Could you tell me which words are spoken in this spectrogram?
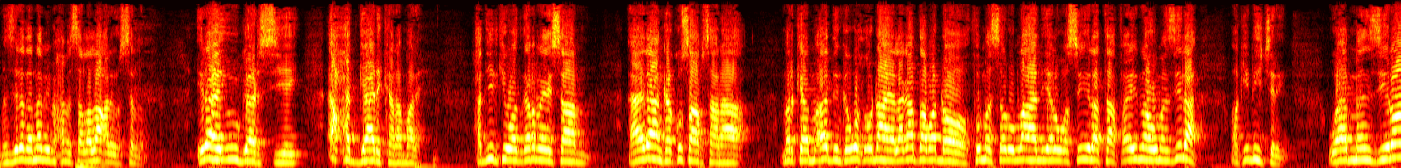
Manzilada nabi maxamed sala allahu alيh wasalam ilaahay uu gaarsiiyey axad gaari kara ma leh. Xadiidkii waad garanaysaan aadaanka ku saabsanaa marka muadinka wuxuu dhahay laga daba dhaho uma salu llaha liya alwasiilata fa inahu manzila. Waa kii dhihi jiray. Waa manzilo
